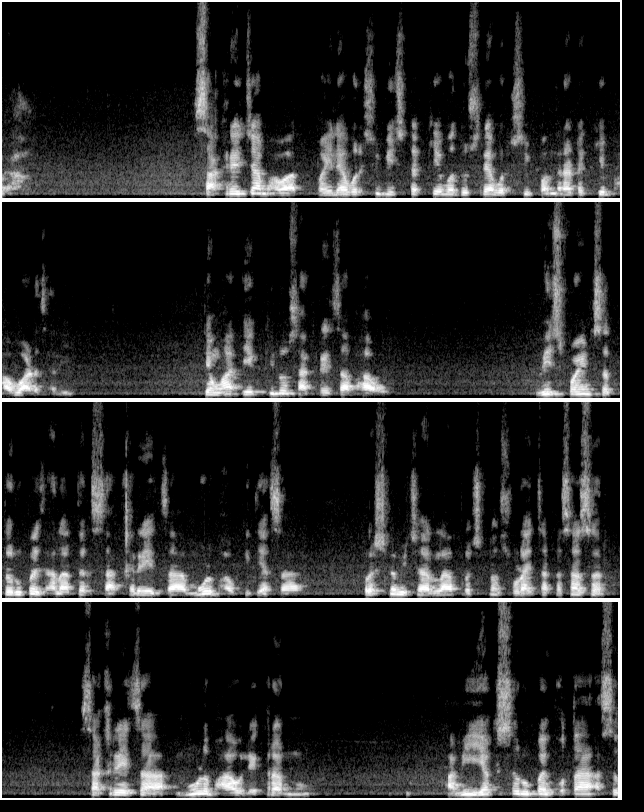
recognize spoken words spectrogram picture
बघा. साखरेच्या भावात पहिल्या वर्षी वीस टक्के व दुसऱ्या वर्षी पंधरा टक्के भाव वाढ झाली. तेव्हा एक किलो साखरेचा भाव वीस पॉईंट सत्तर रुपये झाला. तर साखरेचा मूळ भाव किती असा? प्रश्न विचारला प्रश्न सोडायचा कसा सर? साखरेचा मूळ भाव लेकरांनो आम्ही यक्ष रुपये होता असं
